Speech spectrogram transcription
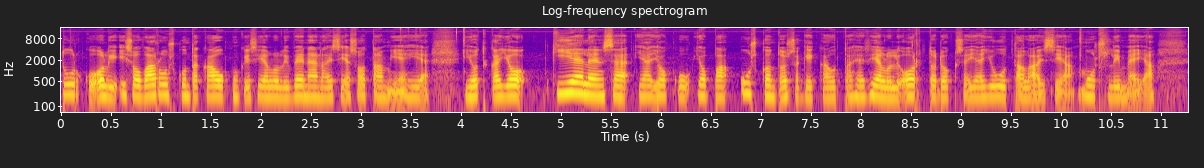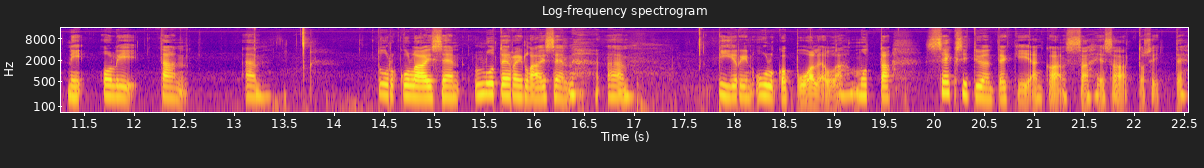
Turku oli iso varuskuntakaupunki, siellä oli venäläisiä sotamiehiä, jotka jo kielensä ja joku, jopa uskontonsakin kautta, he siellä oli ortodokseja, juutalaisia, muslimeja, niin oli tämän äm, turkulaisen, luterilaisen äm, piirin ulkopuolella, mutta seksityöntekijän kanssa he saatto sitten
